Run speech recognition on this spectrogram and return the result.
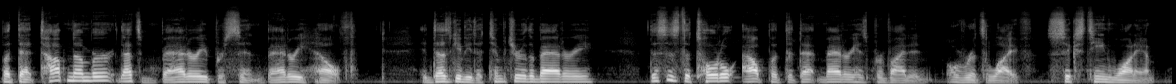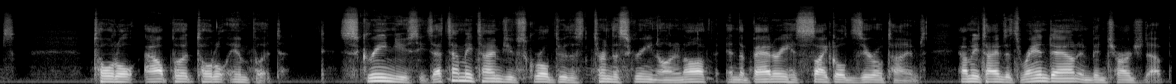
but that top number, that's battery percent, battery health. It does give you the temperature of the battery. This is the total output that that battery has provided over its life, 16 watt amps. Total output, total input. Screen usage, that's how many times you've scrolled through this, turned the screen on and off, and the battery has cycled zero times. How many times it's ran down and been charged up.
